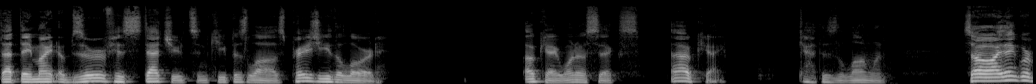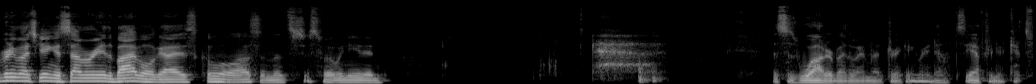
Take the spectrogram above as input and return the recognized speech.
that they might observe his statutes and keep his laws. Praise ye the Lord. Okay, 106. Okay. God, this is a long one. So I think we're pretty much getting a summary of the Bible, guys. Cool, awesome. That's just what we needed. This is water, by the way. I'm not drinking right now. It's the afternoon. It's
